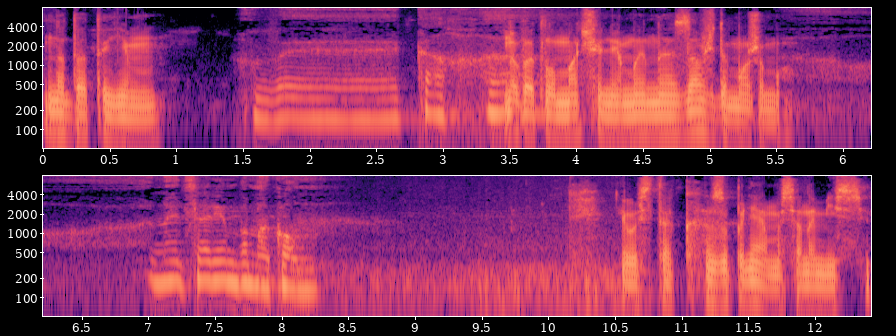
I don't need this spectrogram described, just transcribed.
надати їм нове тлумачення ми не завжди можемо. І ось так зупиняємося на місці.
